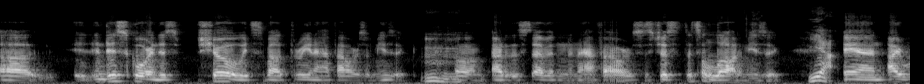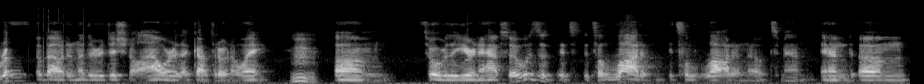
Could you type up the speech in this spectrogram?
uh, in this score in this show, it's about three and a half hours of music Mm-hmm. um, out of the seven and a half hours. It's just it's a lot of music, Yeah. and I wrote about another additional hour that got thrown away. Mm. Um, so over the year and a half, so it was a, it's it's a lot of it's a lot of notes, man, and um,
